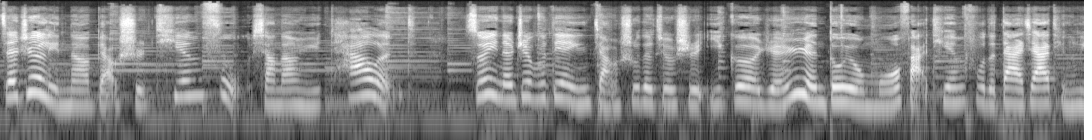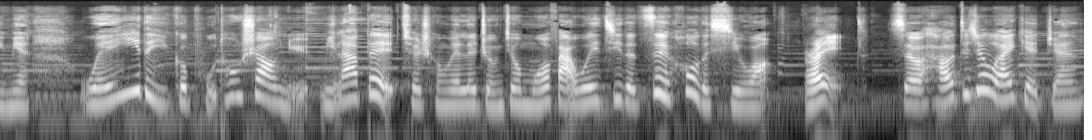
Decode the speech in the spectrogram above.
在这里呢表示天赋，相当于 talent。 所以呢，这部电影讲述的就是一个人人都有魔法天赋的大家庭里面，唯一的一个普通少女米拉贝，却成为了拯救魔法危机的最后的希望。Right. So how did you like it, Jen?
